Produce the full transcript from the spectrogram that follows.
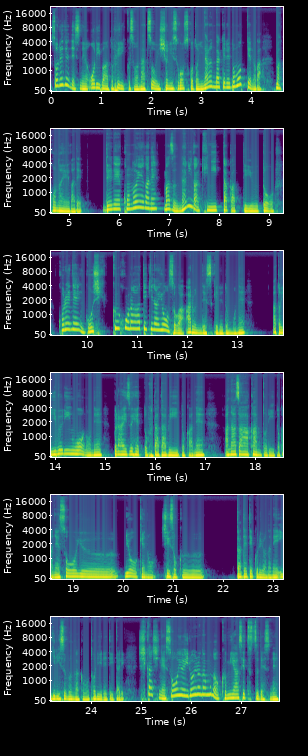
それでですね、オリバーとフェリックスは夏を一緒に過ごすことになるんだけれどもっていうのが、まあ、この映画で。でね、この映画ね、まず何が気に入ったかっていうと、これね、ゴシックホラー的な要素があるんですけれどもね、あと、イブリン・ウォーのね、ブライズヘッド再びとかね、アナザーカントリーとかね、そういう両家の子息が出てくるようなね、イギリス文学も取り入れていたり。しかしね、そういういろいろなものを組み合わせつつですね、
